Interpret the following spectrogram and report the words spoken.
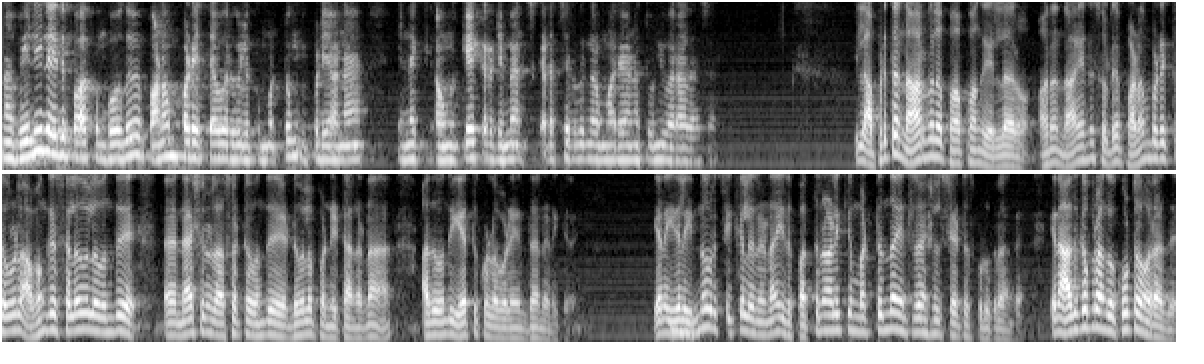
நான் வெளியில இது பார்க்கும்போது பணம் படைத்தவர்களுக்கு மட்டும் இப்படியான என்ன அவங்க கேட்குற டிமாண்ட்ஸ் கிடைச்சிருதுங்கிற மாதிரியான துணி வராதா சார்? இல்லை அப்படித்தான் நார்மலாக பார்ப்பாங்க எல்லாரும். ஆனால் நான் என்ன சொல்கிறேன் பணம் படைத்தவர்கள் அவங்க செலவில் வந்து நேஷனல் அசட்டை வந்து டெவலப் பண்ணிட்டாங்கன்னா அது வந்து ஏற்றுக்கொள்ள வேண்டியது தான் நினைக்கிறேன். ஏன்னா இதில். இன்னொரு சிக்கல் என்னன்னா இது பத்து நாளைக்கு மட்டும்தான் இன்டர்நேஷனல் ஸ்டேட்டஸ் கொடுக்குறாங்க. ஏன்னா அதுக்கப்புறம் அங்கே கூட்டம் வராது.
